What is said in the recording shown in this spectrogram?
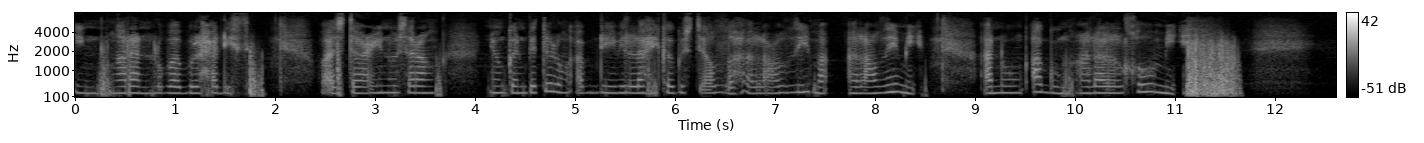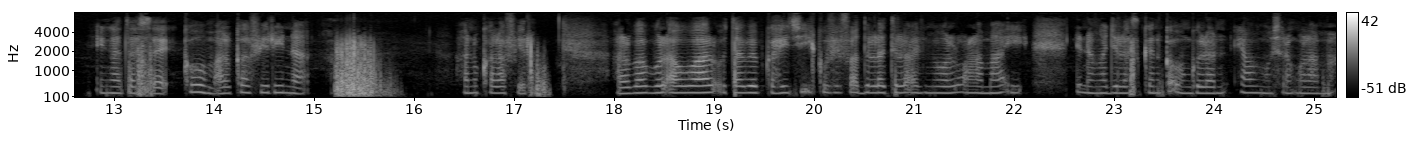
ing ngaran Lubabul Hadis. Wa asta'inu sarang nyungkeun pitulung abdi billahi ka Gusti Allah al azima al azimi anu agung alal qaumi ing kaum al kafirina anu kalafir al babul awal utawi bab kahiji iku fi fadlatil ilmi wal ulama'i. Dina ngajelaskeun keunggulan ilmu sareng ulama.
